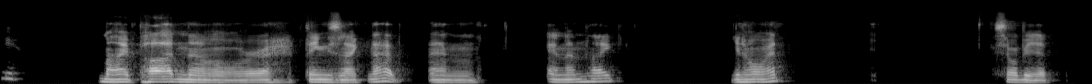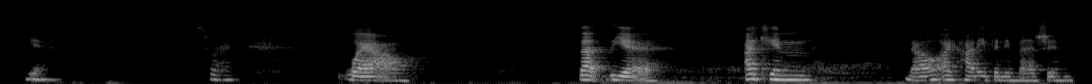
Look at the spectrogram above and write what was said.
yeah. my partner or things like that. And and I'm like, you know what? So be it. Yeah. That's right. Wow. That yeah. I can no, I can't even imagine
